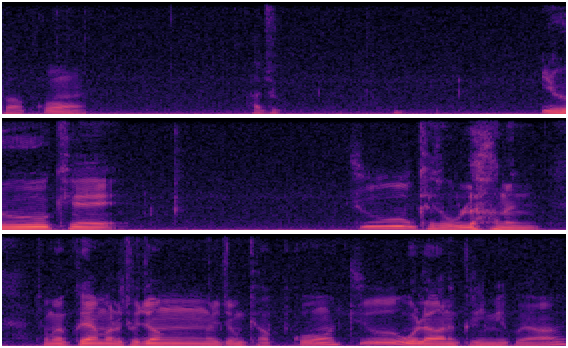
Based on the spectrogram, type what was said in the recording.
좋았고 아주 이렇게 쭉 계속 올라가는 정말 그야말로 조정을 좀 겪고 쭉 올라가는 그림이고요.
